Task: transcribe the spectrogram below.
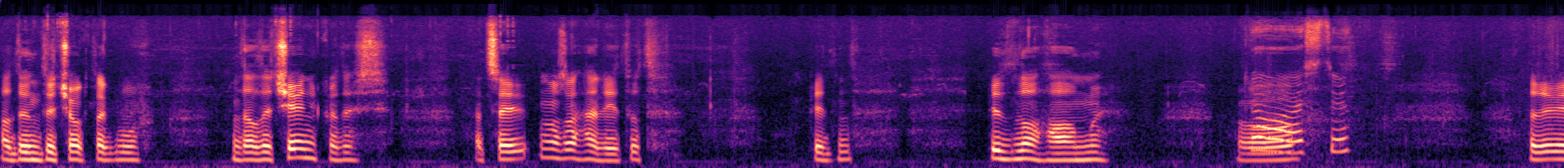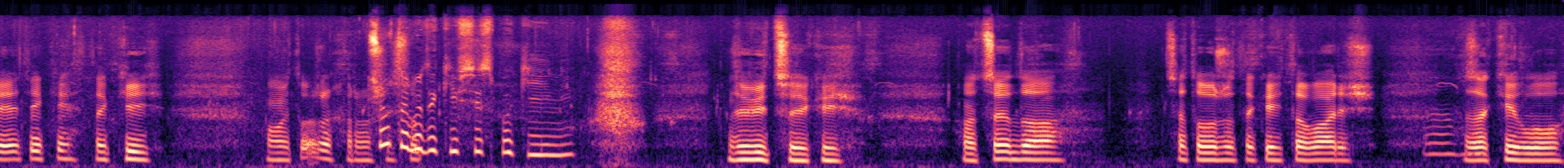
Один тичок так був далеченько десь. А цей, ну, взагалі тут під, під ногами. Здрасте. привітики такий. Ой, теж хороший. в тебе такі всі спокійні? Дивіться який. Оце да. Це теж такий товариш Ага. за кіло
